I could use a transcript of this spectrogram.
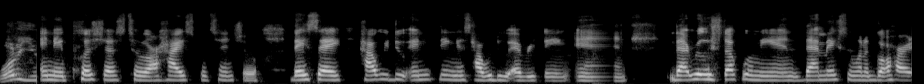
what are you? And they push us to our highest potential. They say how we do anything is how we do everything, and that really stuck with me. And that makes me want to go hard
